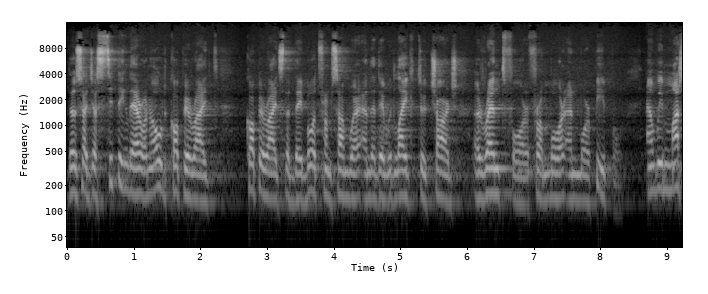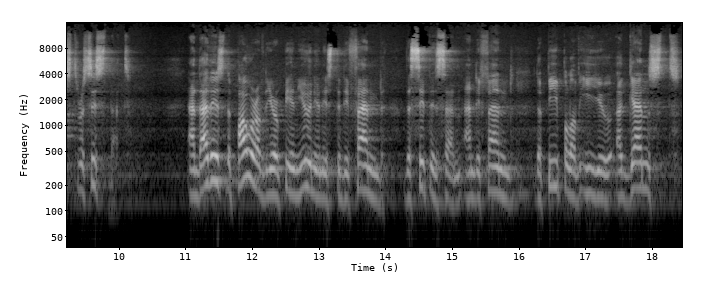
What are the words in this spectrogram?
Those are just sitting there on old copyright, copyrights that they bought from somewhere and that they would like to charge a rent for from more and more people. And we must resist that. And that is the power of the European Union is to defend the citizen and defend the people of EU against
